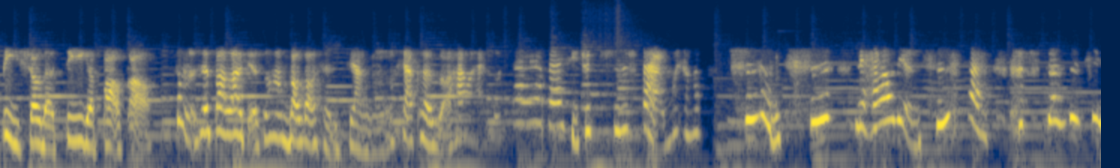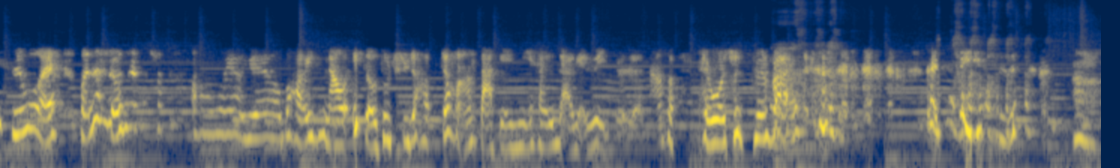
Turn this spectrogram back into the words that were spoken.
必修的第一个报告，根本是报告结束，他们报告成这样哦。下课的时候他们还说。一起去吃饭？我想说吃什么吃？你还有脸吃饭，真是气死我哎！我那时候跟他说哦，我要约哦，不好意思，拿我一走出去就好，就好像打给你还是打给另一个人，然后说陪我去吃饭，快气死！啊，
